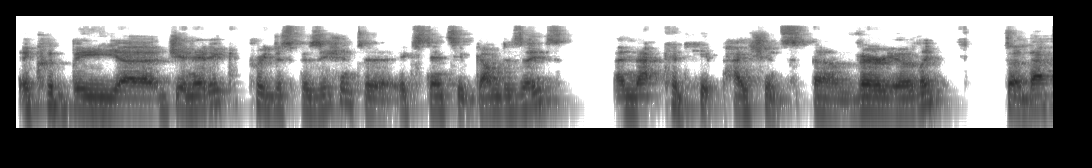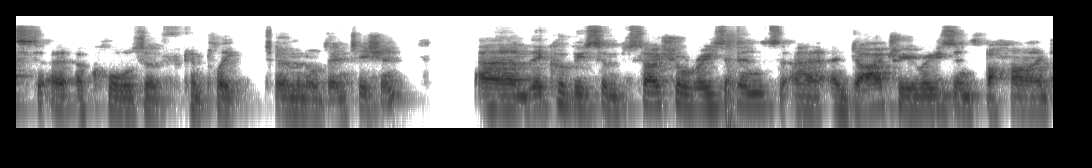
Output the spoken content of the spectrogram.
it could be uh, genetic predisposition to extensive gum disease, and that could hit patients um, very early. So that's a, a, cause of complete terminal dentition. Um, there could be some social reasons uh, and dietary reasons behind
